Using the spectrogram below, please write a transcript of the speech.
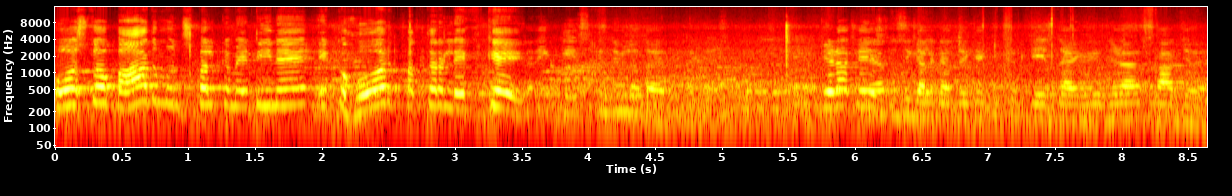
ਉਸ ਤੋਂ ਬਾਅਦ ਮਿਊਨਿਸਪਲ ਕਮੇਟੀ ਨੇ ਇੱਕ ਹੋਰ ਪੱਤਰ ਲਿਖ ਕੇ ਕੇਸ ਕਿੰਨੇ ਵੱਲੋਂ ਦਾਇਰ ਕੀਤਾ? ਜਿਹੜਾ ਕੇਸ ਜਿਹੜਾ ਤੁਸੀਂ ਗੱਲ ਕਰਦੇ ਕਿ ਕੇਸ ਦਾ ਜਿਹੜਾ ਕਾਰਜ ਹੋਇਆ।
